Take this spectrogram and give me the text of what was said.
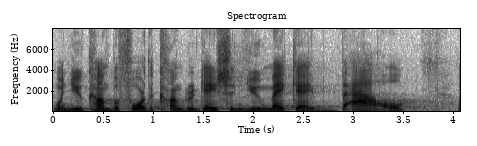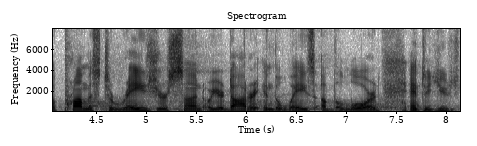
when you come before the congregation, you make a vow, a promise to raise your son or your daughter in the ways of the Lord and to use,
